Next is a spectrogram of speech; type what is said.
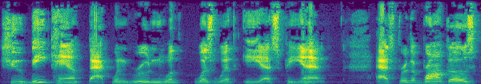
QB camp back when Gruden was with ESPN. As for the Broncos,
